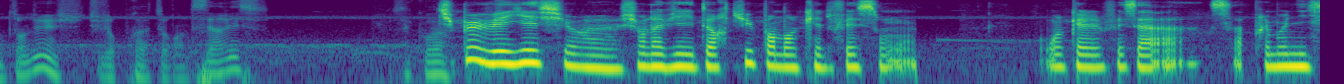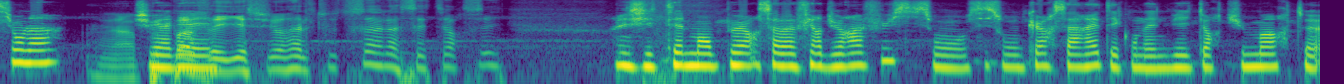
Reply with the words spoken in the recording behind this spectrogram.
entendu, je suis toujours prêt à te rendre service. Quoi tu peux veiller sur, euh, sur la vieille tortue pendant qu'elle fait son. qu'elle fait sa, sa prémonition là. Je peut vais pas aller- veiller sur elle toute seule à cette heure-ci. J'ai tellement peur, ça va faire du raffut si son, si son cœur s'arrête et qu'on a une vieille tortue morte euh,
